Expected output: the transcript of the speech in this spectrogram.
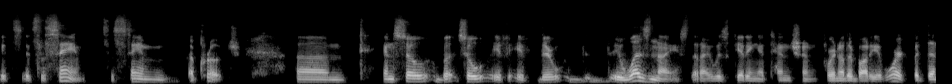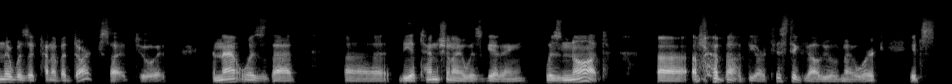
it's it's the same. It's the same approach. Um, and so but so if if there it was nice that i was getting attention for another body of work but then there was a kind of a dark side to it. And that was that uh, the attention i was getting was not uh, about the artistic value of my work. It's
